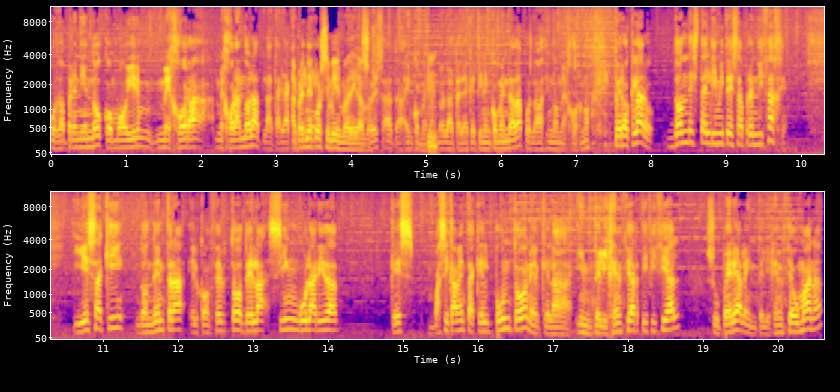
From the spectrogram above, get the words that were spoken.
pues aprendiendo cómo ir mejora, mejorando la, tarea que Aprende por sí misma, digamos. Eso es, encomendando la tarea que tiene encomendada, pues la va haciendo mejor, ¿no? Pero claro, ¿dónde está el límite de ese aprendizaje? Y es aquí donde entra el concepto de la singularidad, que es básicamente aquel punto en el que la inteligencia artificial supere a la inteligencia humana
